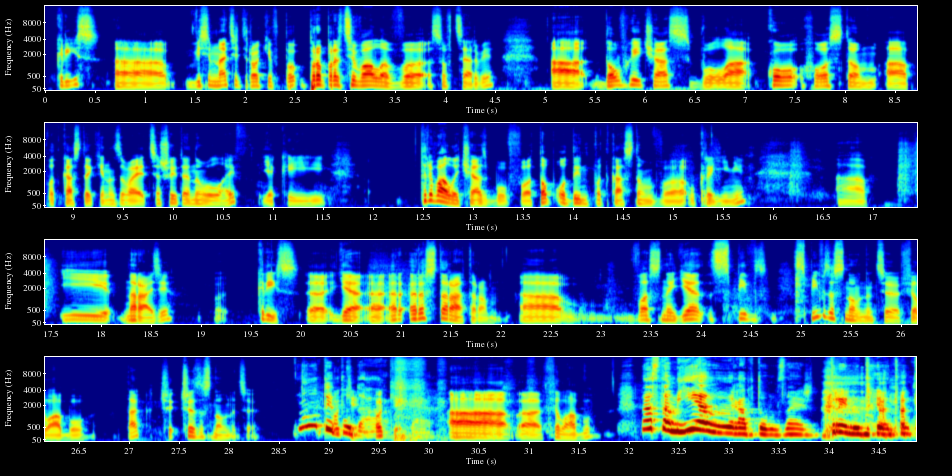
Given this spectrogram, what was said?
Кріс е, 18 років пропрацювала в софтсерві, а довгий час була ко-хостом а, подкасту, який називається Shit I Know About Life, який тривалий час був е, топ-1 подкастом в Україні. А, і наразі е, Кріс е, є е, ресторатором. А, власне, є спів, співзасновницею Філабу, так? Чи, чи засновницею? Ну, типу, Окей, да. окей. так. А, а, Філабу. Нас там є раптом, знаєш, три людини.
